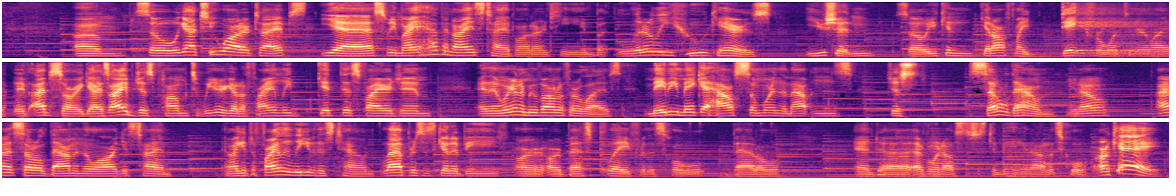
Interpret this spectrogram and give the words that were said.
Um, so we got two water types. Yes, we might have an ice type on our team, but literally who cares? You shouldn't. So you can get off my dick for once in your life. I'm sorry guys, I'm just pumped. We are gonna finally get this fire gym, and then we're gonna move on with our lives. Maybe make a house somewhere in the mountains. Just settle down, you know? I haven't settled down in the longest time. And I get to finally leave this town. Lapras is gonna be our, our best play for this whole battle. And uh, everyone else is just gonna be hanging out. That's cool. Okay,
